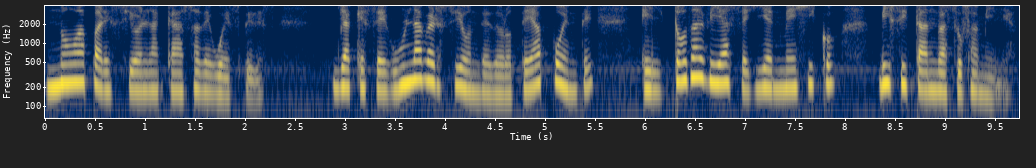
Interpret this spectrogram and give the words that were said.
no apareció en la casa de huéspedes, ya que según la versión de Dorotea Puente, él todavía seguía en México visitando a su familia.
